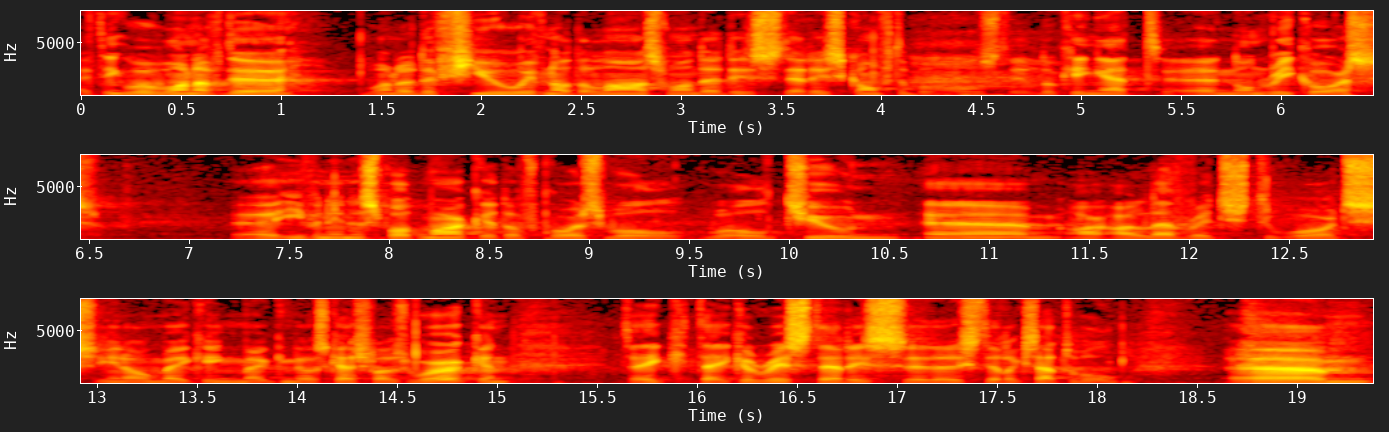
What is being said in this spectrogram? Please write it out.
I think we're one of the one of the few, if not the last one, that is that is comfortable still looking at uh, non-recourse. Uh, even in the spot market, of course, we'll we'll tune um, our, our leverage towards you know making making those cash flows work and take take a risk that is uh, that is still acceptable. Um,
